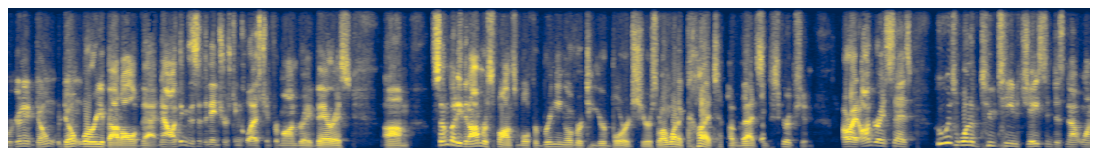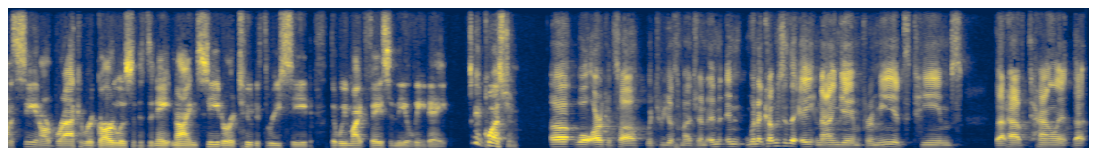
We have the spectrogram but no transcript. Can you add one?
We're gonna don't don't worry about all of that. Now, I think this is an interesting question from Andre Veris, um, somebody that I'm responsible for bringing over to your board, here. So I want a cut of that subscription. All right, Andre says, who is one of two teams Jason does not want to see in our bracket, regardless if it's an eight nine seed or a two to three seed that we might face in the Elite Eight? It's a good question. Uh, well, Arkansas, which we just mentioned, and and when it comes to the eight nine game, for me, it's teams that have talent that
